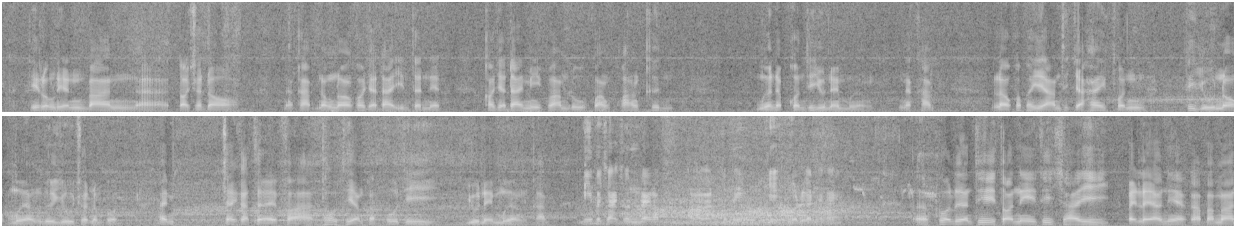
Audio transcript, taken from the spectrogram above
ๆที่โรงเรียนบ้านเอ่อตชดนะครับน้องๆเขาจะได้อินเทอร์เน็ตเขาจะได้มีความรู้กว้างขวางขึ้น เหมือนกับคนที่อยู่ในเมืองนะครับ เราก็พยายามที่จะให้คนที่อยู่นอกเมืองหรืออยู่ชนบทให้ใช้กระแสไฟฟ้าเท่าเทียมกับผู้ที่อยู่ในเมืองครับ มีประชาชนได้รับอ่าตรงนี้กี่คนเลยนะครับเอ่อครัวเรือนที่ตอนนี้ที่ใช้ไปแล้วเนี่ยก็ประมาณ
